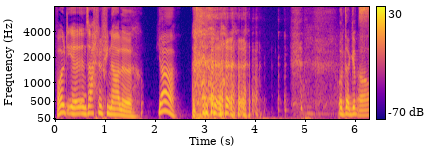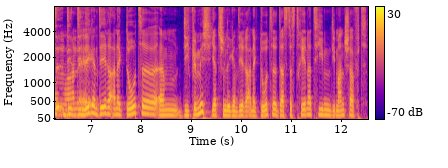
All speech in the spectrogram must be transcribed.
Wollt ihr ins Achtelfinale? Ja. Und da gibt es Oh die, die legendäre Anekdote, ähm, die für mich jetzt schon legendäre Anekdote, dass das Trainerteam die Mannschaft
